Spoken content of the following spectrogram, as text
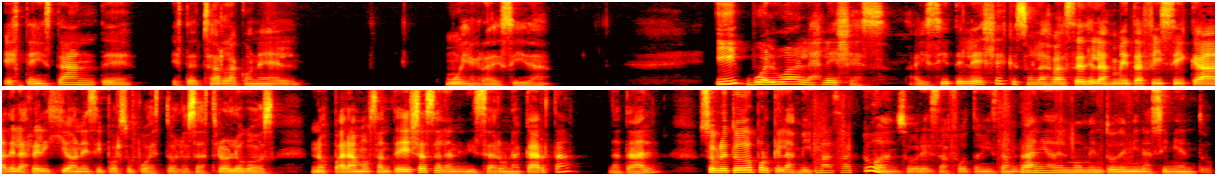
este instante, esta charla con él. Muy agradecida. Y vuelvo a las leyes. Hay siete leyes que son las bases de las metafísicas, de las religiones y por supuesto los astrólogos nos paramos ante ellas al analizar una carta natal sobre todo porque las mismas actúan sobre esa foto instantánea del momento de mi nacimiento.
